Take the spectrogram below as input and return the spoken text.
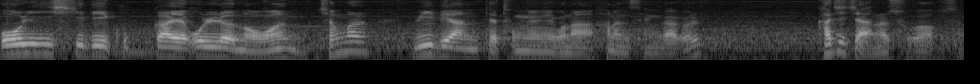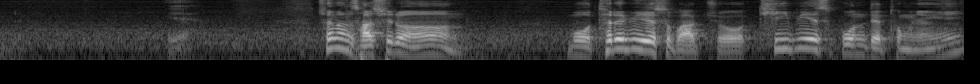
OECD 국가에 올려놓은 정말 위대한 대통령이구나 하는 생각을 가지지 않을 수가 없습니다. 예. 저는 사실은 뭐 텔레비에서 봤죠. TV에서 본 대통령이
